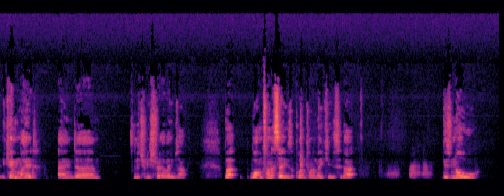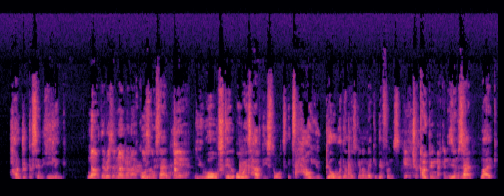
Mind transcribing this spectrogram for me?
it came in my head, and um, literally straight away it was out. But what I'm trying to say is the point I'm trying to make is that there's no hundred percent healing. no, there isn't. No, no, no. Of course you understand? Yeah, yeah. You all still always have these thoughts. It's how you deal with them is going to make a difference. Get it's your coping mechanism. You understand? Like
